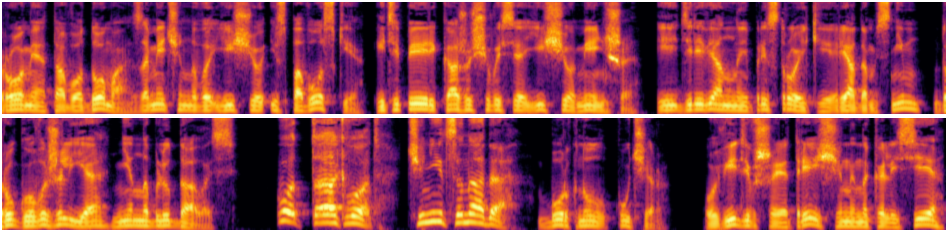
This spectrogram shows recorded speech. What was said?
Кроме того дома, замеченного еще из повозки и теперь кажущегося еще меньше, и деревянные пристройки рядом с ним, другого жилья не наблюдалось. «Вот так вот! Чиниться надо!» — буркнул кучер. Увидевшая трещины на колесе,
